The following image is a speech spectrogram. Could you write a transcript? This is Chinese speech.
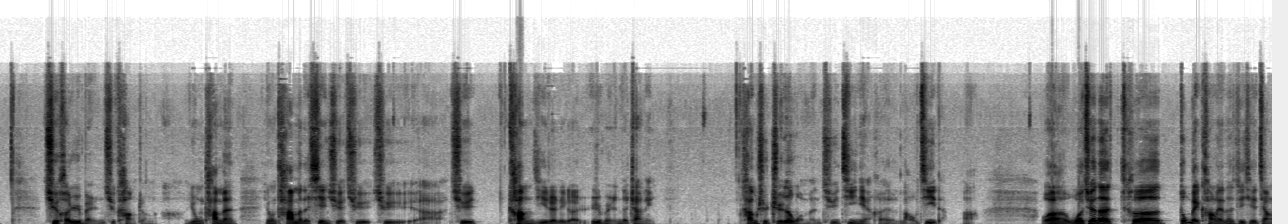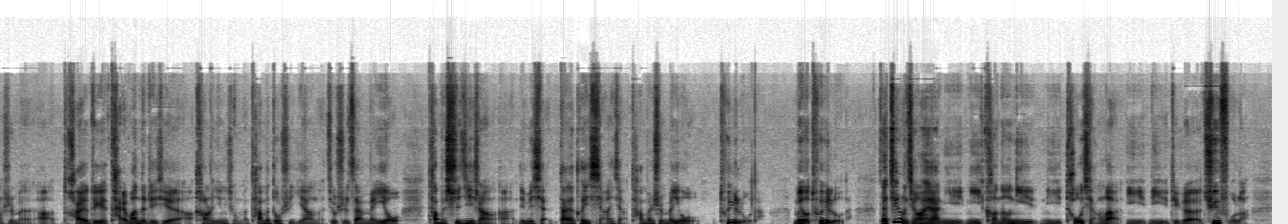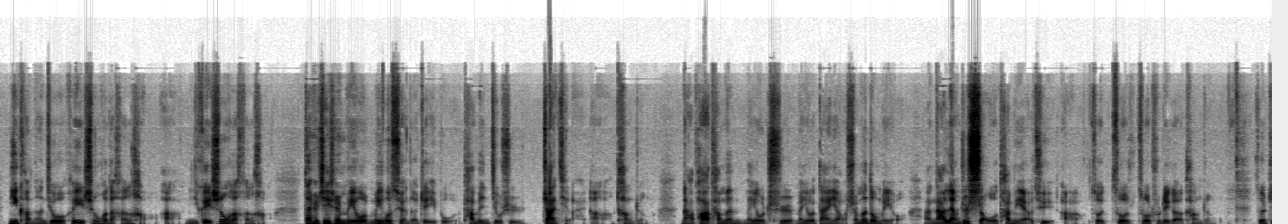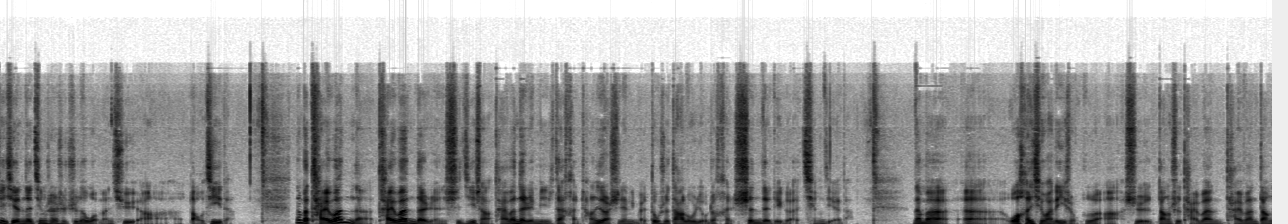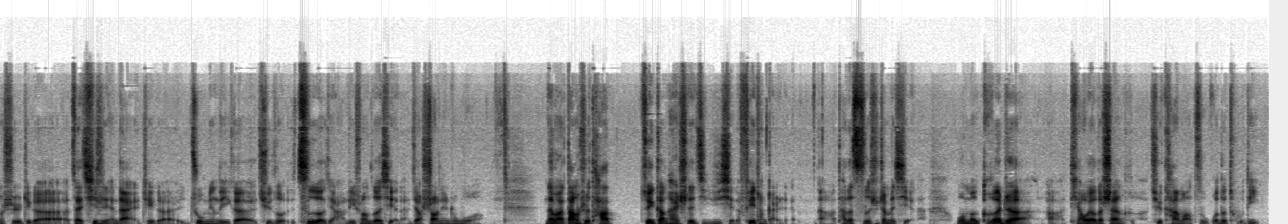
去和日本人去抗争啊，用他们用他们的鲜血去去啊去抗击着这个日本人的占领。他们是值得我们去纪念和牢记的啊！我我觉得和东北抗联的这些将士们啊，还有这个台湾的这些啊抗日英雄们，他们都是一样的，就是在没有他们实际上啊，你们想，大家可以想一想，他们是没有退路的，没有退路的。在这种情况下，你你可能你你投降了，你你这个屈服了，你可能就可以生活的很好啊，你可以生活的很好。但是这些人没有没有选择这一步，他们就是。站起来啊，抗争，哪怕他们没有吃，没有弹药，什么都没有啊，拿两只手，他们也要去啊，做做做出这个抗争。所以这些人的精神是值得我们去啊牢记的。那么台湾呢？台湾的人实际上，台湾的人民在很长一段时间里面都是大陆有着很深的这个情结的。那么，呃，我很喜欢的一首歌啊，是当时台湾台湾当时这个在七十年代这个著名的一个曲作词作家李双泽写的，叫《少年中国》。那么当时他最刚开始的几句写的非常感人啊，他的词是这么写的：我们隔着啊迢遥的山河去看望祖国的土地，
